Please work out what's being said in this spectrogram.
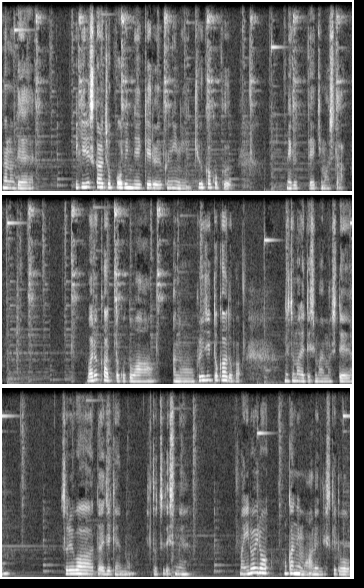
なのでイギリスから直行便で行ける国に9カ国巡ってきました。悪かったことはあのクレジットカードが盗まれてしまいましてそれは大事件の一つですね。まあいろいろ他にもあるんですけど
